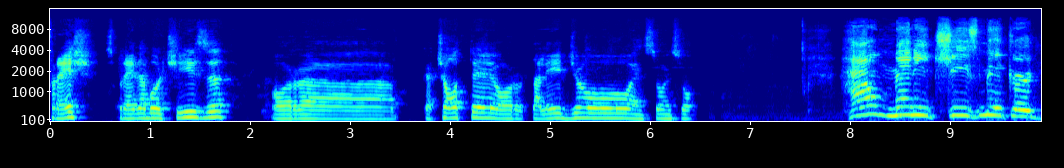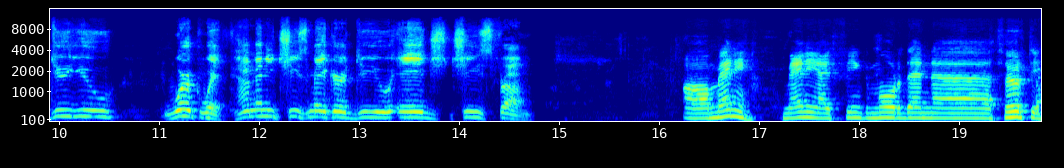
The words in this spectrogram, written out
fresh spreadable cheese or uh, caciotte or taleggio and so and so. How many cheesemaker do you work with? How many cheesemaker do you age cheese from? Uh, many, many, I think more than uh, 30.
